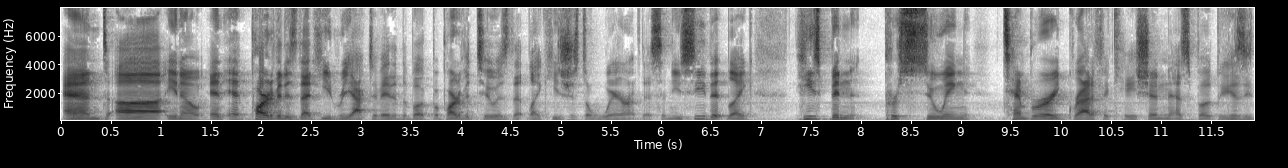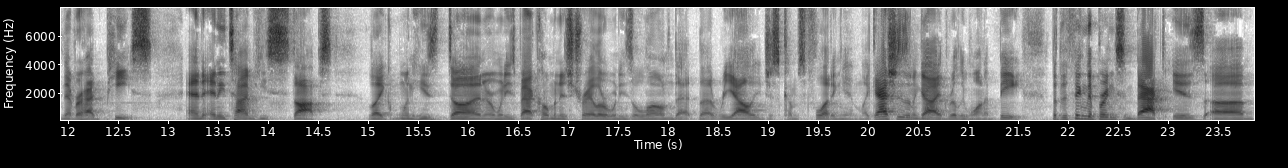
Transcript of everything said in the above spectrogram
and uh, you know, and, and, part of it is that he'd reactivated the book, but part of it too is that like he's just aware of this, and you see that like he's been pursuing temporary gratification as opposed because he's never had peace, and anytime he stops like when he's done or when he's back home in his trailer when he's alone that that reality just comes flooding in like ash isn't a guy i'd really want to be but the thing that brings him back is um,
